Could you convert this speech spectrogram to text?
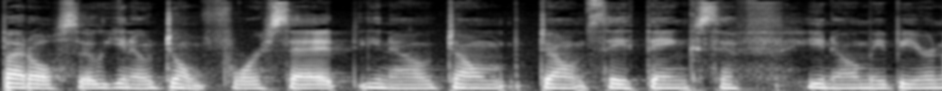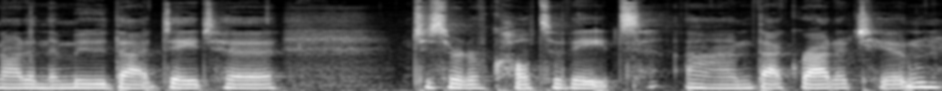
but also, you know, don't force it, you know, don't don't say thanks if, you know, maybe you're not in the mood that day to to sort of cultivate um, that gratitude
